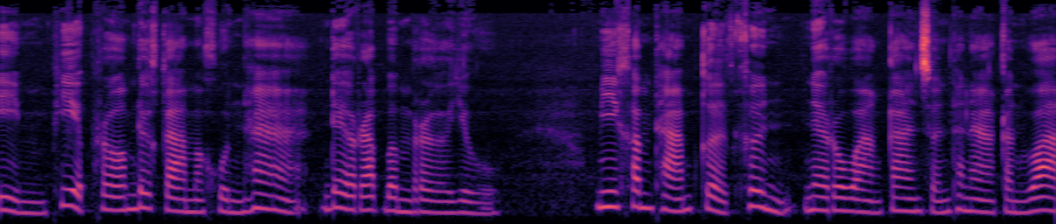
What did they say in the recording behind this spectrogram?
อิ่มเพียบพร้อมด้วยกามคุณห้าได้รับบำเรออยู่ มีคำถามเกิดขึ้นในระหว่างการสนทนากันว่า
